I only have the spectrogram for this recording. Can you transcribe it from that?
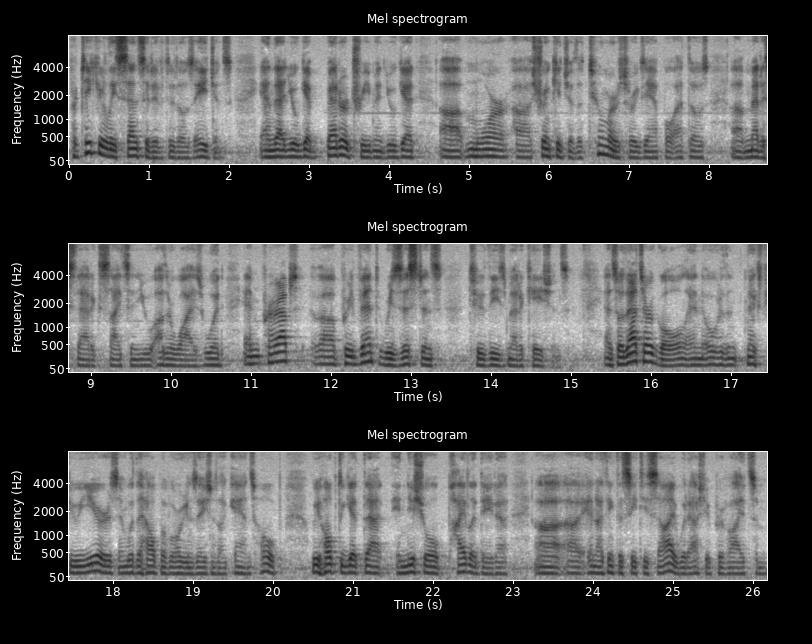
particularly sensitive to those agents, and that you'll get better treatment, you'll get uh, more uh, shrinkage of the tumors, for example, at those uh, metastatic sites than you otherwise would, and perhaps uh, prevent resistance to these medications. And so that's our goal. And over the next few years, and with the help of organizations like Ann's Hope, we hope to get that initial pilot data. Uh, uh, and I think the CTSI would actually provide some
